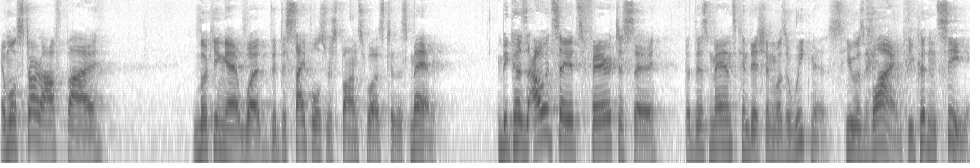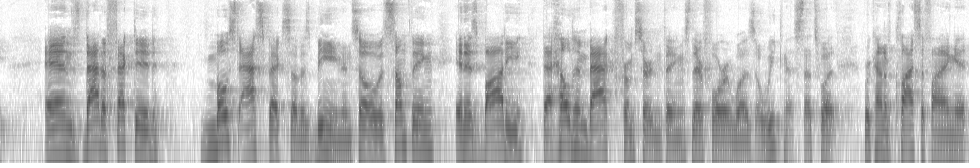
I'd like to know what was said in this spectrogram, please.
and we'll start off by looking at what the disciples' response was to this man. Because I would say it's fair to say that this man's condition was a weakness. He was blind, he couldn't see. And that affected most aspects of his being. And so it was something in his body that held him back from certain things. Therefore, it was a weakness. That's what we're kind of classifying it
